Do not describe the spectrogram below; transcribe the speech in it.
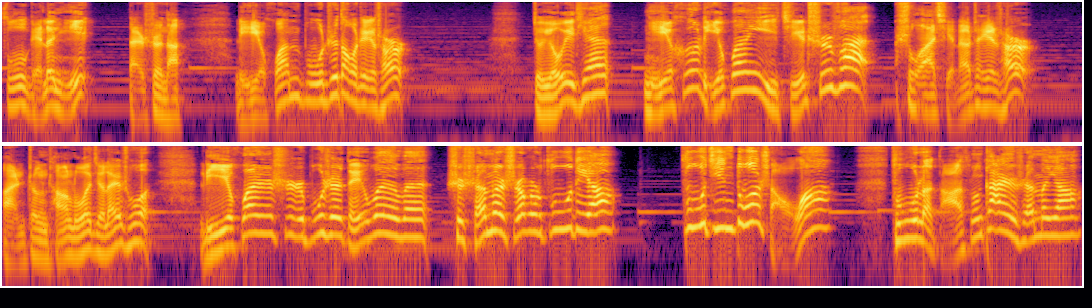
租给了你，但是呢，李欢不知道这事儿。就有一天，你和李欢一起吃饭，说起了这事儿。按正常逻辑来说，李欢是不是得问问是什么时候租的呀？租金多少啊？租了打算干什么呀？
